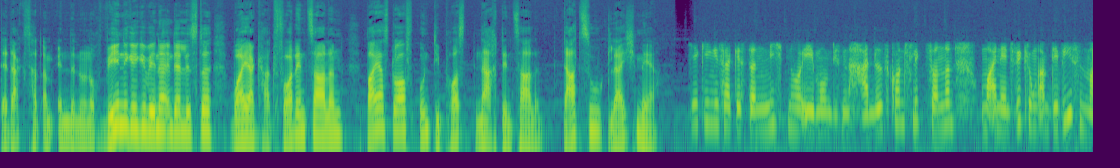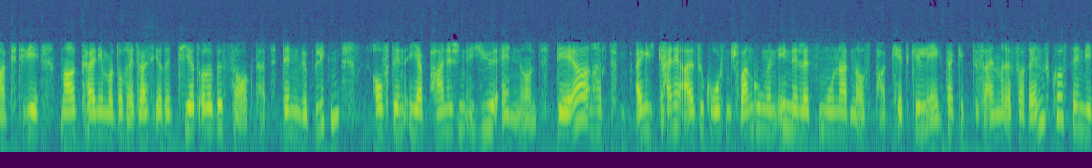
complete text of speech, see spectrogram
Der DAX hat am Ende nur noch wenige Gewinner in der Liste, Wirecard vor den Zahlen, Bayersdorf und die Post nach den Zahlen. Dazu gleich mehr. Hier ging es ja gestern nicht nur eben um diesen Handelskonflikt, sondern um eine Entwicklung am Devisenmarkt, die die Marktteilnehmer doch etwas irritiert oder besorgt hat. Denn wir blicken auf den japanischen Yuan und der hat eigentlich keine allzu großen Schwankungen in den letzten Monaten aufs Parkett gelegt. Da gibt es einen Referenzkurs, den die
